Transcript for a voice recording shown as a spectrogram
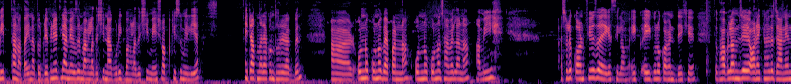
মিথ্যা না, তাই না? তো ডেফিনেটলি আমি একজন বাংলাদেশি নাগরিক, বাংলাদেশি মেয়ে সব কিছু মিলিয়ে। এটা আপনারা এখন ধরে রাখবেন। আর অন্য কোনো ব্যাপার না, অন্য কোনো ঝামেলা না। আমি আসলে কনফিউজ হয়ে গেছিলাম। এই, এইগুলো কমেন্ট দেখে। তো ভাবলাম যে অনেকে হয়তো জানেন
